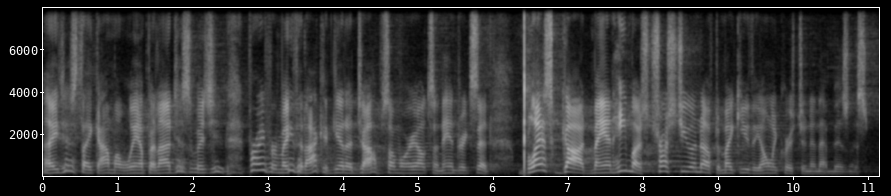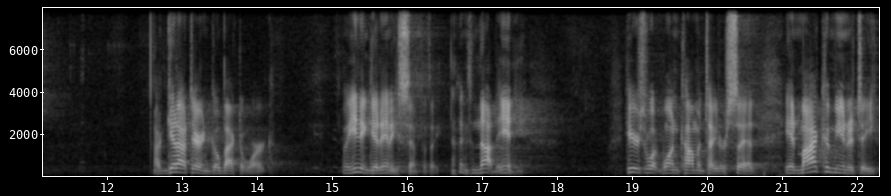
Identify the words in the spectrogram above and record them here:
they just think I'm a wimp. And I just wish you pray for me that I could get a job somewhere else. And Hendricks said, Bless God, man. He must trust you enough to make you the only Christian in that business. Now get out there and go back to work. I mean, he didn't get any sympathy, not any. Here's what one commentator said In my community,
